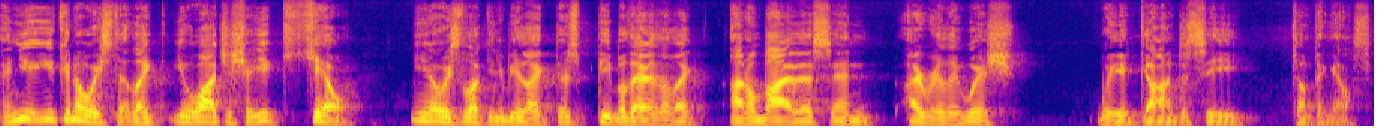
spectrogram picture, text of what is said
and you you can always like you watch a show, you kill. You always look and you'd be like, there's people there that are like, I don't buy this, and I really wish we had gone to see something else.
